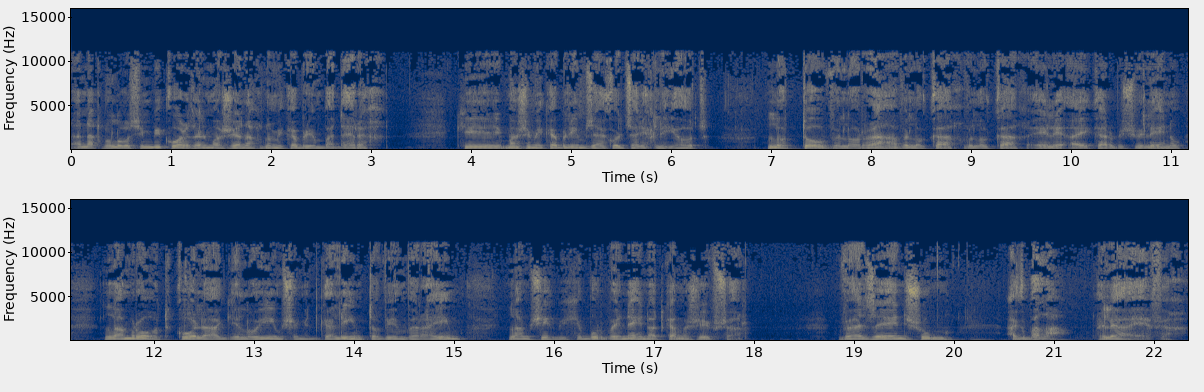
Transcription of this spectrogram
אנחנו לא עושים ביקורת על מה שאנחנו מקבלים בדרך, כי מה שמקבלים זה הכל צריך להיות. לא טוב ולא רע ולא כך ולא כך, אלה העיקר בשבילנו למרות כל הגילויים שמתגלים, טובים ורעים, להמשיך בחיבור בינינו עד כמה שאפשר. ועל זה אין שום הגבלה, אלא ההפך.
